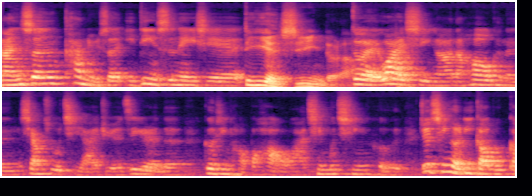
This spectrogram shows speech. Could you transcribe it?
男生看女生一定是那一些第一眼吸引的啦，对外形啊，然后可能相处起来觉得这个人的个性好不好啊，亲不亲和，就亲和力高不高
